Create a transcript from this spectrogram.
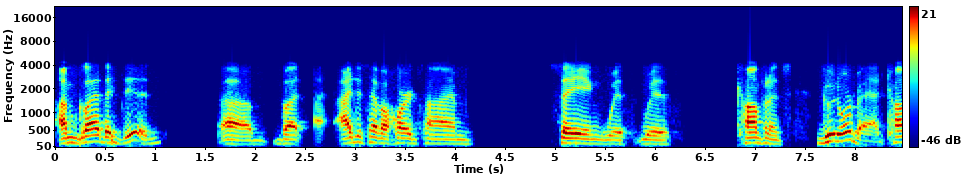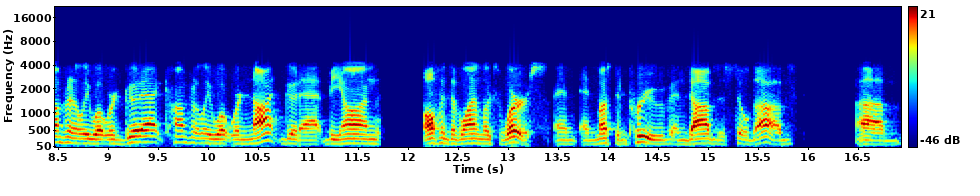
I'm glad they did, um, but I just have a hard time saying with with confidence, good or bad, confidently what we're good at, confidently what we're not good at. Beyond offensive line looks worse and and must improve, and Dobbs is still Dobbs um,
